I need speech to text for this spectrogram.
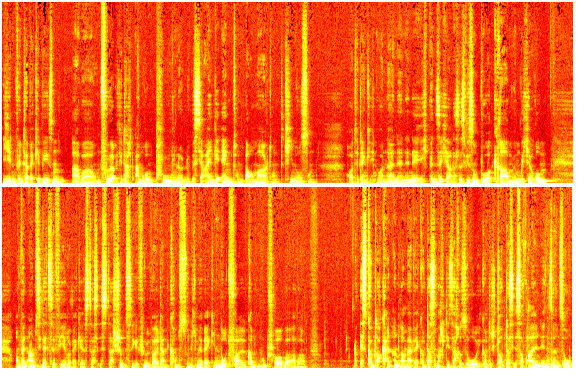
jeden Winter weg gewesen. Aber und früher habe ich gedacht, Amrum, puh, ne, du bist ja eingeengt und Baumarkt und Kinos und heute denke ich nur, nein, nein, nein, nein, ich bin sicher. Das ist wie so ein Burggraben um mich herum. Und wenn abends die letzte Fähre weg ist, das ist das schönste Gefühl, weil dann kommst du nicht mehr weg. Im Notfall kommt ein Hubschrauber, aber es kommt auch kein anderer mehr weg und das macht die Sache so ruhig. Und ich glaube, das ist auf allen Inseln so,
